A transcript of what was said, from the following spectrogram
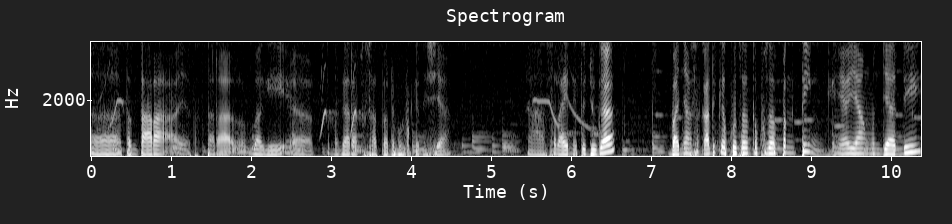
uh, tentara ya, tentara bagi uh, negara kesatuan Republik Indonesia. Nah, selain itu juga banyak sekali keputusan-keputusan penting ya yang menjadi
